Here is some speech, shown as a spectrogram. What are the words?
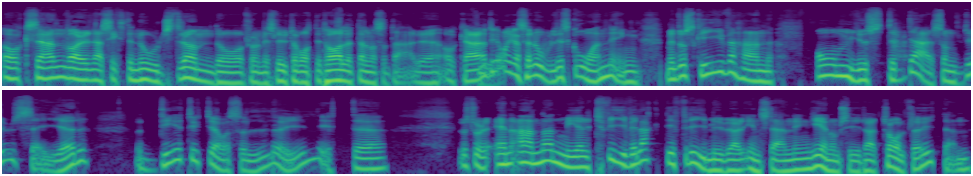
Och sen var det den där Sixten Nordström då från och med slutet av 80-talet eller något sånt där. Och jag tycker det var en ganska rolig skåning. Men då skriver han om just det där som du säger. Och det tyckte jag var så löjligt. Eh, då står det, en annan mer tvivelaktig frimurarinställning genomsyrar trollflöjten,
